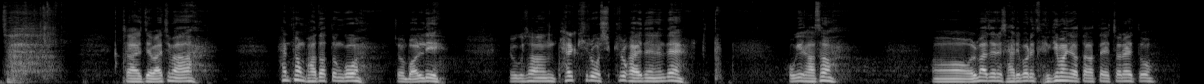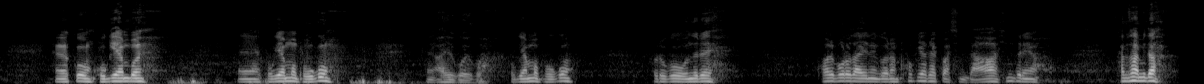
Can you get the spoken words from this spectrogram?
자, 자 이제 마지막 한통 받았던 곳 저 멀리 여기서 한 8km, 10km 가야 되는데 거기 가서 어, 얼마 전에 자리벌이 되게 많이 왔다 갔다 했잖아요 또 해갖고 고기 한번 예, 고기 한번 보고 예, 아이고 이고 고기 한번 보고 그리고 오늘의 벌 보러 다니는 거는 포기해야 될 것 같습니다. 아 힘드네요. 감사합니다.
